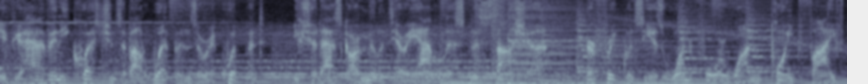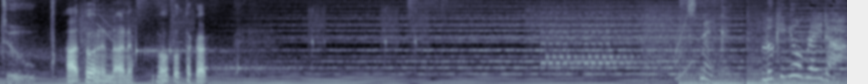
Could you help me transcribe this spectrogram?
If you have any questions about weapons or equipment, you should ask our military analyst, Nastasha. Her frequency is 141.52. Ah, toinen nainen. No totta kai. Snake, look at your radar.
